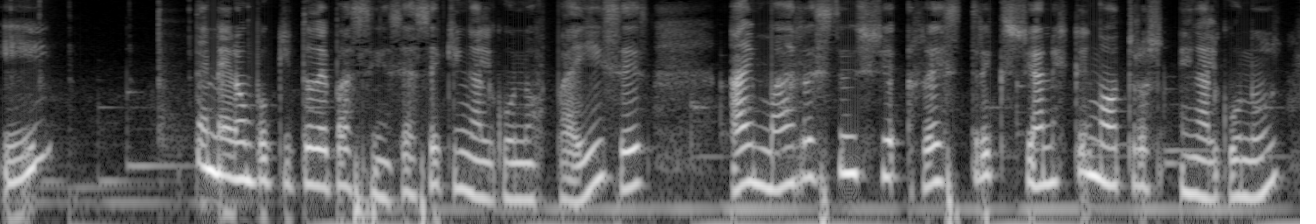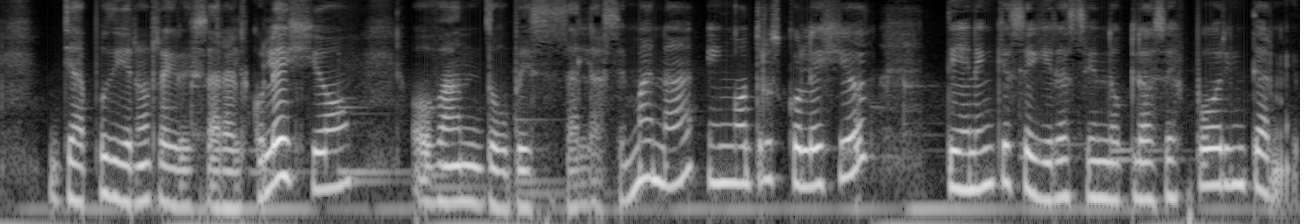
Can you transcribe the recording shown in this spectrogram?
y tener un poquito de paciencia. Sé que en algunos países hay más restricciones que en otros. En algunos ya pudieron regresar al colegio o van dos veces a la semana. En otros colegios tienen que seguir haciendo clases por internet.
